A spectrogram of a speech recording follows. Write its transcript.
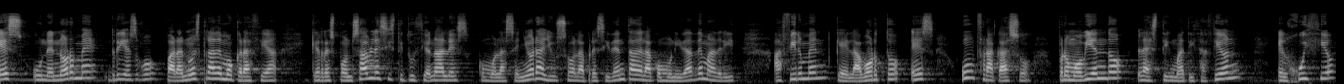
Es un enorme riesgo para nuestra democracia que responsables institucionales como la señora Ayuso, la presidenta de la Comunidad de Madrid, afirmen que el aborto es un fracaso, promoviendo la estigmatización, el juicio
